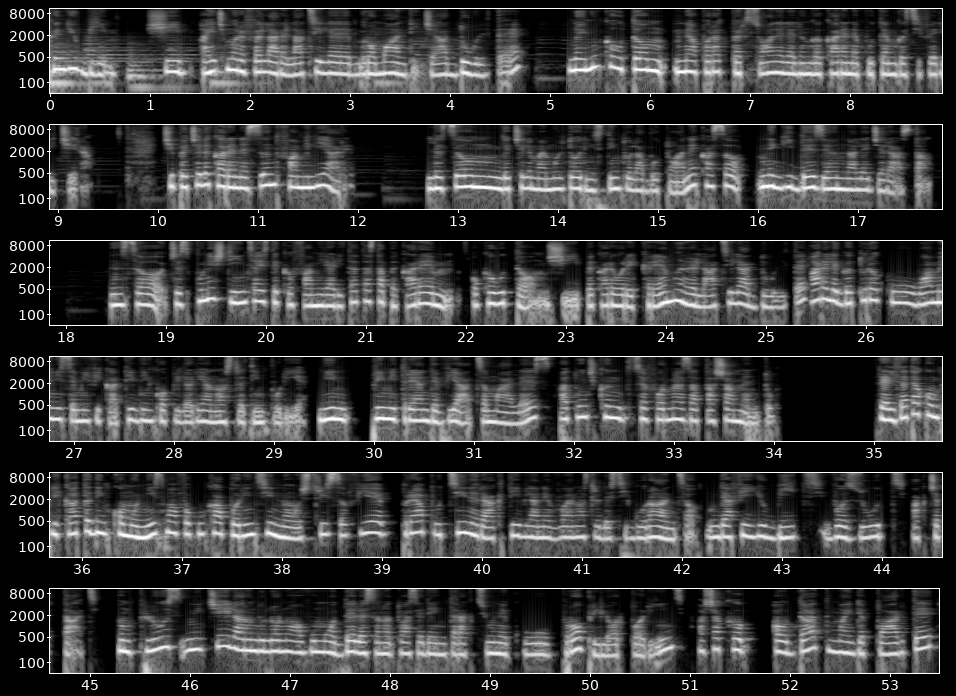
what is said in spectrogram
Când iubim, și aici mă refer la relațiile romantice, adulte, noi nu căutăm neapărat persoanele lângă care ne putem găsi fericirea, ci pe cele care ne sunt familiare. Lăsăm de cele mai multe ori instinctul la butoane ca să ne ghideze în alegerea asta. Însă ce spune știința este că familiaritatea asta pe care o căutăm și pe care o recreăm în relațiile adulte are legătură cu oamenii semnificativi din copilăria noastră timpurie, din primii trei ani de viață mai ales, atunci când se formează atașamentul. Realitatea complicată din comunism a făcut ca părinții noștri să fie prea puțin reactivi la nevoia noastră de siguranță, de a fi iubiți, văzuți, acceptați. În plus, nici ei la rândul lor nu au avut modele sănătoase de interacțiune cu propriilor părinți, așa că au dat mai departe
